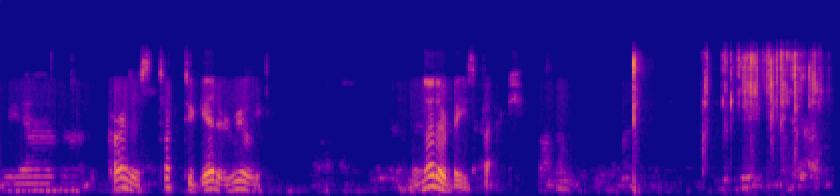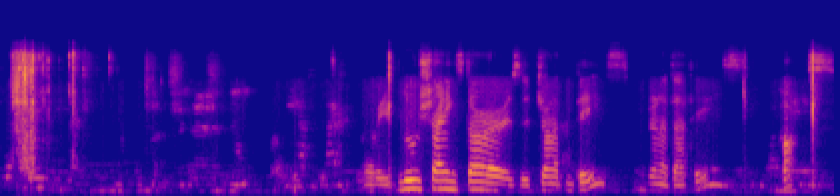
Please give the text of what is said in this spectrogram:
We have uh, cards are stuck together really. Another base pack. We have a blue shining stars, Jonathan Toews, Jonathan Toews, Hawks.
